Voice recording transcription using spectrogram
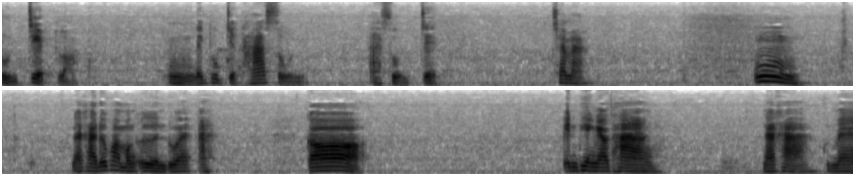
ศูนย์เจ็ดหรอ อืม เลขทูบเจ็ดห้าศูนย์อะศูนย์เจ็ดใช่ไหมอืม นะคะ ด้วยความบังเอิญด้วย อะ ก็ เป็นเพียงแนวทางนะคะ คุณแม่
